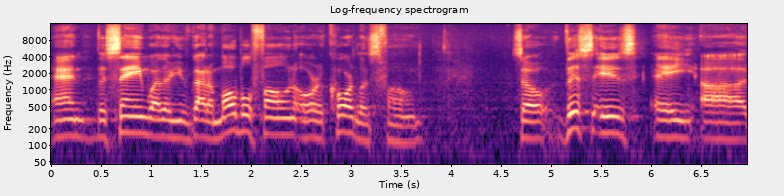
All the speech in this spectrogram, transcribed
and the same whether you've got a mobile phone or a cordless phone. So this is a, uh,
